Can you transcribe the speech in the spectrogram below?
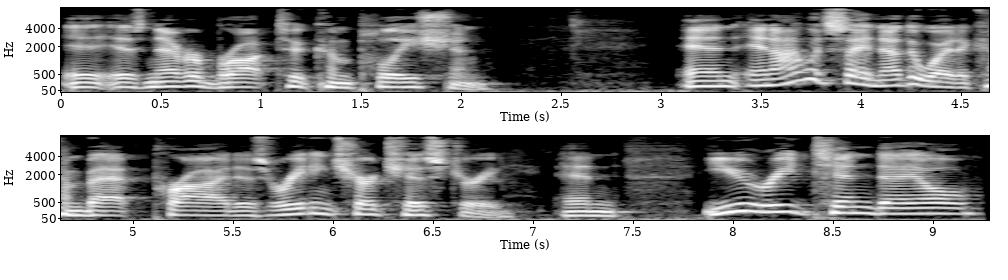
is never brought to completion. And and I would say another way to combat pride is reading church history. And you read Tyndale,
